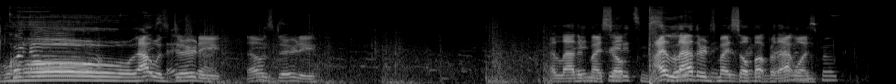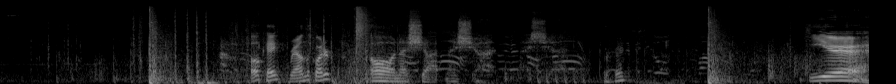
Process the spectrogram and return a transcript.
Whoa, that Nice was headshot. dirty. That was dirty. I lathered And myself. I lathered myself up for that in the one. Okay, round the corner. Oh, nice shot. Nice shot. Nice shot. Perfect. Yeah.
